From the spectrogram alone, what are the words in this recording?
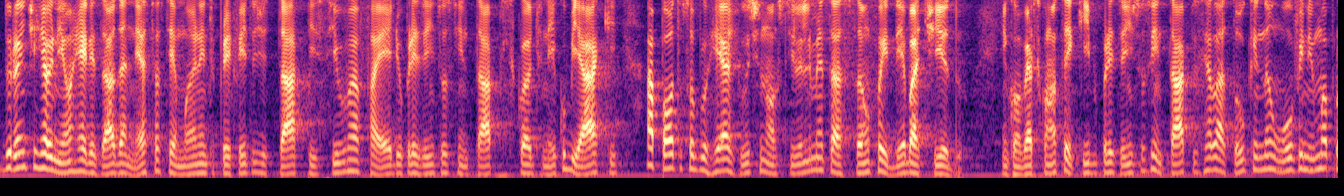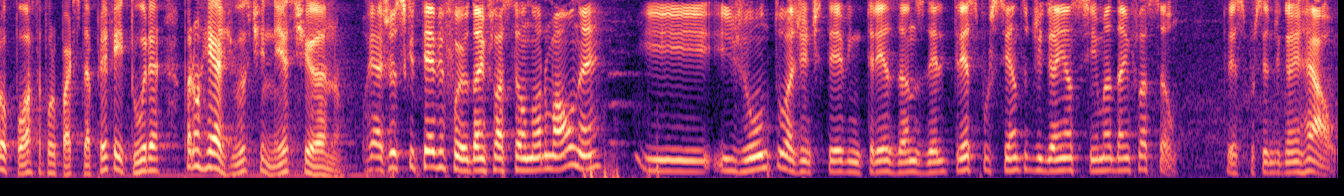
Durante reunião realizada nesta semana entre o prefeito de TAP, Silvio Rafael, e o presidente do Sintaps, Claudinei Kubiak, a pauta sobre o reajuste no auxílio alimentação foi debatido. Em conversa com a nossa equipe, o presidente do Sintaps relatou que não houve nenhuma proposta por parte da Prefeitura para um reajuste neste ano. O reajuste que teve foi o da inflação normal, né? E, e junto a gente teve em três anos dele 3% de ganho acima da inflação. 3% de ganho real.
